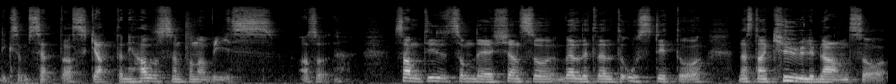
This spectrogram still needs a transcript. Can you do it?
liksom sätta skatten i halsen på något vis. Alltså, samtidigt som det känns så väldigt, väldigt ostigt och nästan kul ibland så,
